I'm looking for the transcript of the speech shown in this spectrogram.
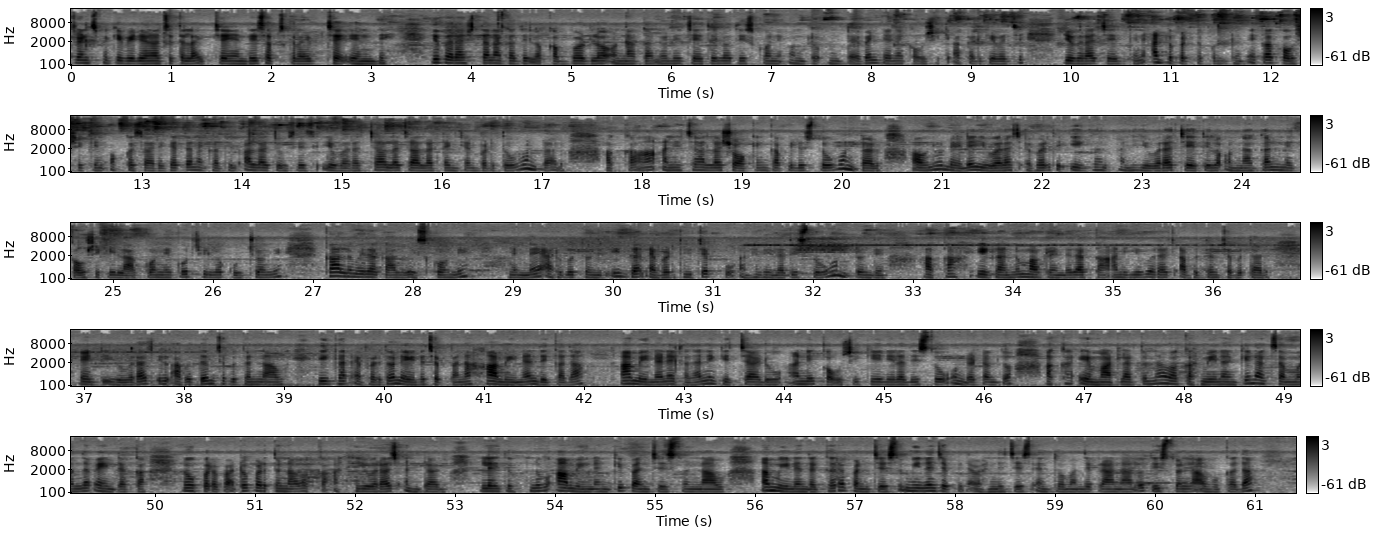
Friends మీకు ఈ video నచ్చితే లైక్ చేయండి సబ్స్క్రైబ్ చేయండి. యువరాజ్ తన గదిలో కబ్బోర్డ్లో ఉన్న గన్నుని చేతిలో తీసుకొని ఉంటూ ఉంటే వెంటనే కౌశికి అక్కడికి వచ్చి యువరాజ్ చేతిని అడ్డుపట్టుకుంటుంది. ఇక కౌశికిని ఒక్కసారిగా తన గదిలో అలా చూసేసి యువరాజ్ చాలా చాలా టెన్షన్ పడుతూ ఉంటాడు. అక్క అని చాలా షాకింగ్గా పిలుస్తూ ఉంటాడు. అవును నేనే యువరాజ్ ఎవరిది? ఈ గన్ అని యువరాజ్ చేతిలో ఉన్న గన్ని కౌశికి లాక్కొని కుర్చీలో కూర్చొని కాళ్ళ మీద కాలు వేసుకొని నిన్నే అడుగుతుంది ఈ గన్ ఎవరిది చెప్పు అని నిలదీస్తూ ఉంటుంది. అక్క ఈ గన్ను మా ఫ్రెండ్ది అక్క అని యువరాజ్ అబద్ధం చెబుతాడు. ఏంటి యువరాజ్ ఇలా అబద్ధం చెబుతున్నావు? ఈ గన్ ఎవరిదో నేను చెప్పనా? ఆ మీనంది కదా? ఆ మీననే కదా నీకు ఇచ్చాడు అని కౌశికి నిలదీస్తూ ఉండటంతో అక్క ఏం మాట్లాడుతున్నావు అక్క? మీనన్కి నాకు సంబంధం ఏంటక్క? నువ్వు పొరపాటు పడుతున్నావు అక్క అని యువరాజ్ అంటాడు. లేదు నువ్వు ఆ మీనన్కి పనిచేస్తున్నావు ఆ మీనన్ దగ్గర పనిచేస్తూ మీనన్ చెప్పినవన్నీ చేసి ఎంతోమంది ప్రాణాలు తీస్తున్నావు కదా.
